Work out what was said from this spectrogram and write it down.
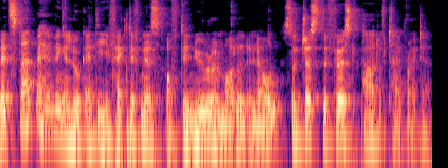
Let's start by having a look at the effectiveness of the neural model alone, so just the first part of typewriter.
